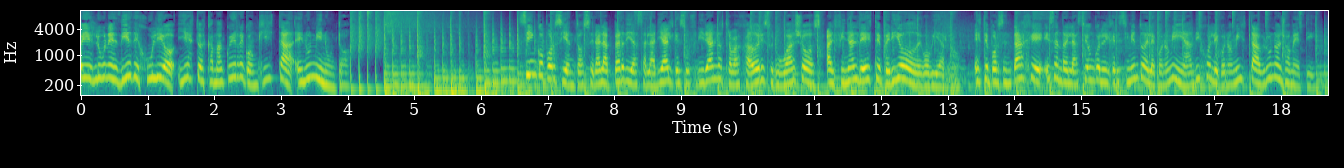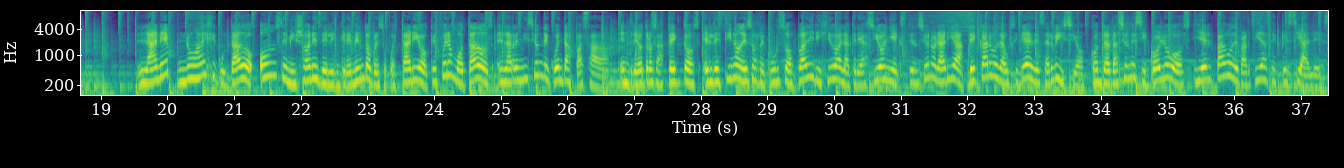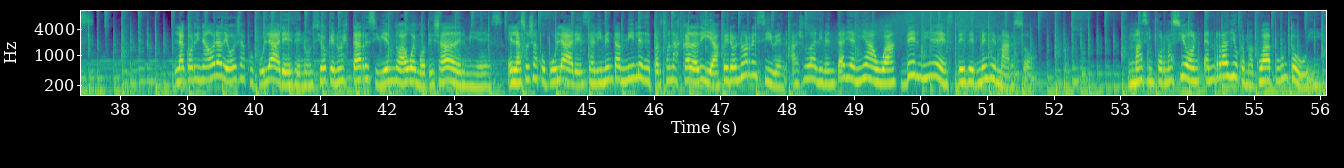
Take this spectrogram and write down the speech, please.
Hoy es lunes 10 de julio y esto es Camacuay Reconquista en un minuto. 5% será la pérdida salarial que sufrirán los trabajadores uruguayos al final de este periodo de gobierno. Este porcentaje es en relación con el crecimiento de la economía, dijo el economista Bruno Giometti. La ANEP no ha ejecutado 11 millones del incremento presupuestario que fueron votados en la rendición de cuentas pasada. Entre otros aspectos, el destino de esos recursos va dirigido a la creación y extensión horaria de cargos de auxiliares de servicio, contratación de psicólogos y el pago de partidas especiales. La coordinadora de ollas populares denunció que no está recibiendo agua embotellada del MIDES. En las ollas populares se alimentan miles de personas cada día, pero no reciben ayuda alimentaria ni agua del MIDES desde el mes de marzo. Más información en radiocamacua.uy.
